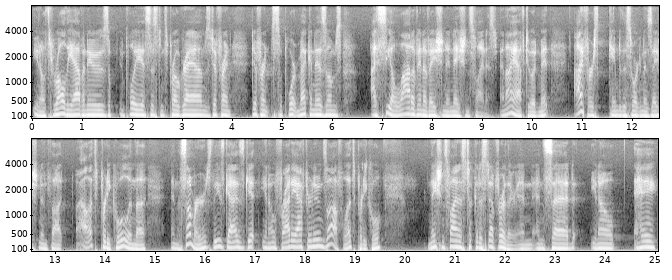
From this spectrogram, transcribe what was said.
you know, through all the avenues, employee assistance programs, different different support mechanisms, I see a lot of innovation in Nation's Finest. And I have to admit, I first came to this organization and thought, wow, that's pretty cool in the in the summers, these guys get, you know, Friday afternoons off. Well, that's pretty cool. Nation's Finest took it a step further and and said, you know, hey,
